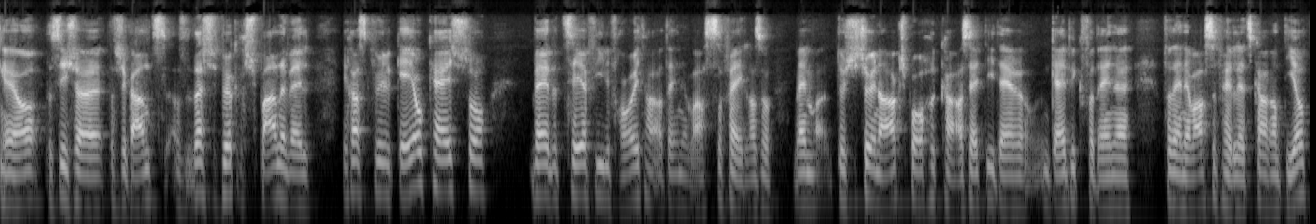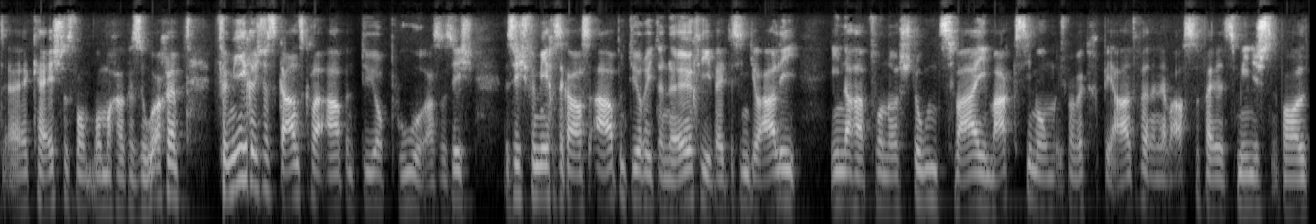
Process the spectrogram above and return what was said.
Ja, das ist, äh, das ist ganz, also das ist wirklich spannend, weil ich habe das Gefühl, Geocacher werden sehr viel Freude haben an diesen Wasserfällen. Also, wenn man, du hast es schön angesprochen, es hat in der Umgebung von diesen, von diesen Wasserfällen jetzt garantiert äh, Caches, wo, wo man kann suchen kann. Für mich ist es ganz klar Abenteuer pur. Also, es ist, es ist für mich sogar ein Abenteuer in der Nähe, weil das sind ja alle innerhalb von einer Stunde, zwei Maximum, ist man wirklich bei allen von diesen Wasserfällen, zumindest mal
